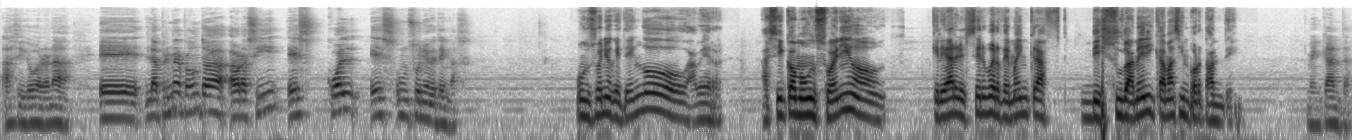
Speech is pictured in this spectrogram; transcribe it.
Así que bueno, nada. Eh, la primera pregunta, ahora sí, es ¿cuál es un sueño que tengas? Un sueño que tengo, a ver, así como un sueño, crear el server de Minecraft de Sudamérica más importante. Me encanta.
